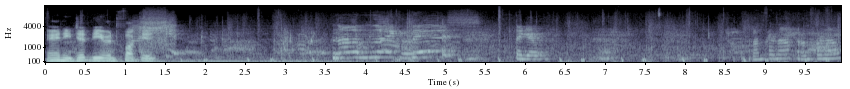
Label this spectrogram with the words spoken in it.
And he didn't even fucking. Not like this. Thank you. Run for now. Run for now.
